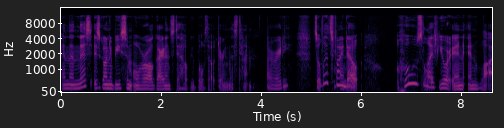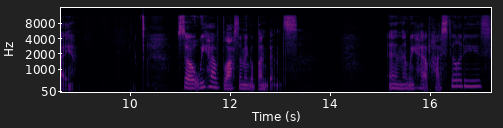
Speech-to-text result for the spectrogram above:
And then this is going to be some overall guidance to help you both out during this time. Alrighty. So let's find out whose life you're in and why. So we have blossoming abundance. And then we have hostilities,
